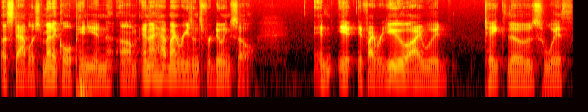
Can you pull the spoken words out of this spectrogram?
established medical opinion, um, and I have my reasons for doing so. And if I were you, I would take those with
